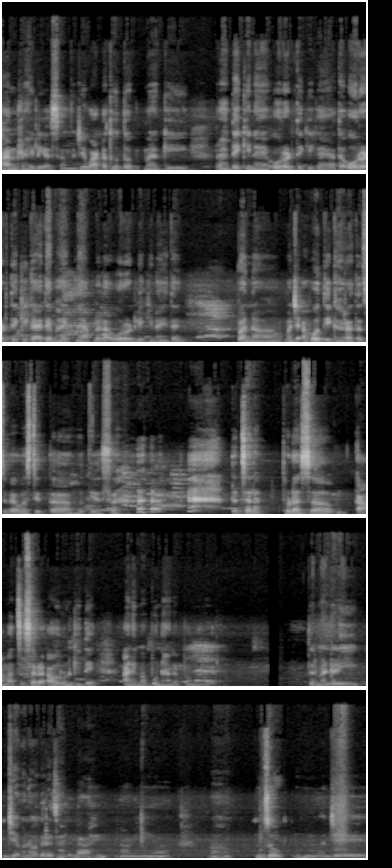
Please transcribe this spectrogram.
छान राहिली असं. म्हणजे वाटत होतं की राहते की नाही ओरडते की काय. आता ओरडते की काय ते माहीत नाही आपल्याला ओरडले की नाही ते. पण म्हणजे होती घरातच व्यवस्थित होती असं. तर चला थोडंसं कामाचं सगळं आवरून घेते आणि मग पुन्हा गप्पा मारूया. तर मंडळी जेवण वगैरे झालेलं आहे आणि जो म्हणजे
